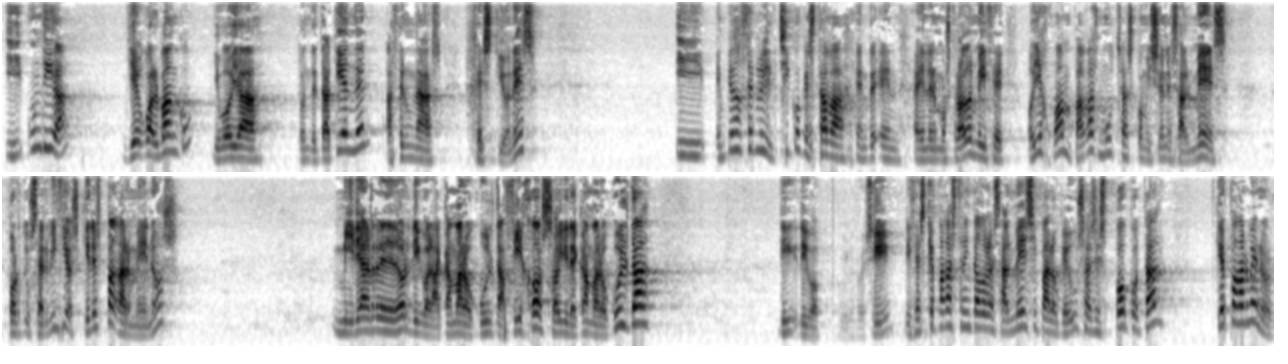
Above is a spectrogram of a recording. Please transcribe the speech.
Y un día llego al banco y voy a donde te atienden a hacer unas gestiones. Y empiezo a hacerlo y el chico que estaba en, en, el mostrador me dice, oye Juan, pagas muchas comisiones al mes por tus servicios, ¿quieres pagar menos? Miré alrededor, digo, la cámara oculta, fijo, soy de cámara oculta. Digo, pues sí. Dice, es que pagas 30 dólares al mes y para lo que usas es poco, tal. ¿Quieres pagar menos?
